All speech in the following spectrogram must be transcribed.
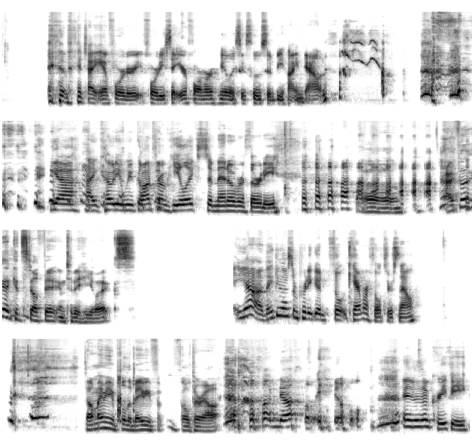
Bitch, I am 40, 40 set your former Helix exclusive behind down. yeah, hi Cody. We've gone from Helix to men over 30. Um, I feel like I could still fit into the Helix. yeah, they do have some pretty good fil- camera filters now. Don't make me pull the baby f- filter out. oh no. Ew. It's so creepy.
